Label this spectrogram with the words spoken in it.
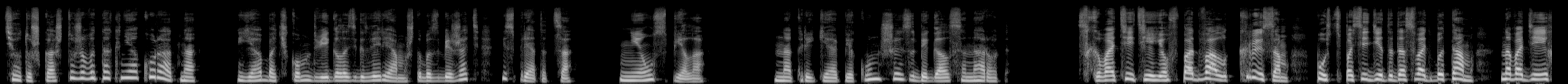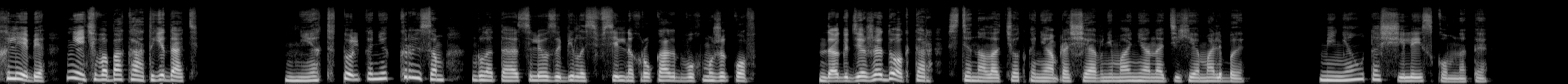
Тетушка, а что же вы так неаккуратно?» Я бочком двигалась к дверям, чтобы сбежать и спрятаться. Не успела. На крики опекунши сбегался народ. «Схватить ее в подвал к крысам! Пусть посидит до свадьбы там, на воде и хлебе, нечего бока отъедать!» «Нет, только не к крысам», — глотая слезы, билась в сильных руках двух мужиков. «Да где же доктор?» — стенала тетка, не обращая внимания на тихие мольбы. Меня утащили из комнаты.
